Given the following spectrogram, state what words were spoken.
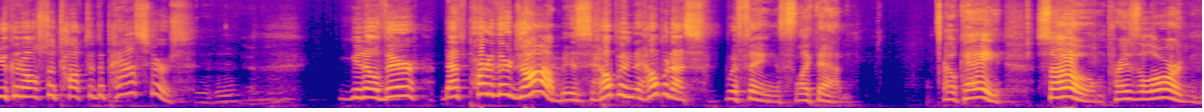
You can also talk to the pastors. Mm-hmm. You know, they're that's part of their job is helping helping us with things like that. Okay, so praise the Lord.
